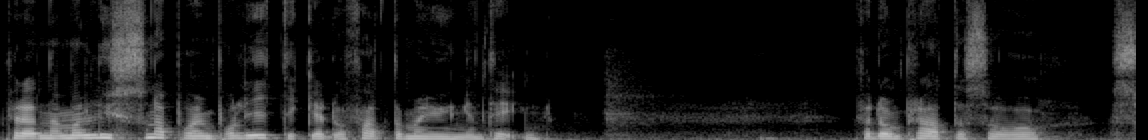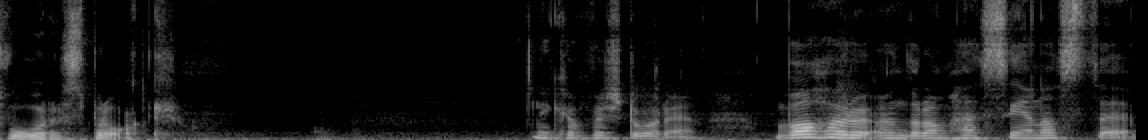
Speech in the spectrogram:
För att när man lyssnar på en politiker då fattar man ju ingenting. För de pratar så svår språk. Ni kan förstå det. Vad har du under de här senaste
